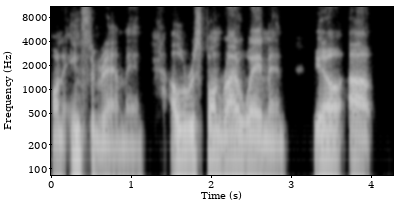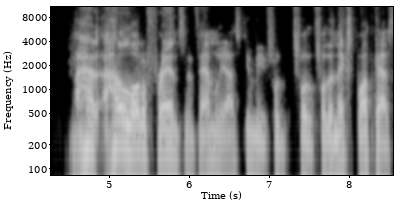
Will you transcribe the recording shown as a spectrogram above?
on Instagram, man. I will respond right away, man. You know, uh, I had I had a lot of friends and family asking me for for for the next podcast.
